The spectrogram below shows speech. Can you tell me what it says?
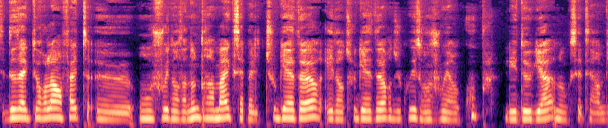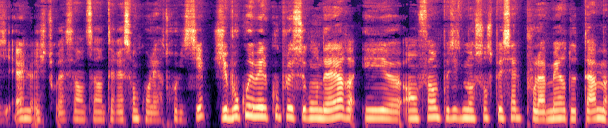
ces deux acteurs-là, en fait, euh, ont joué dans un autre drama qui s'appelle Together. Et dans Together, du coup, ils ont joué un couple, les deux gars. Donc c'était un BL. Et je trouvais ça assez intéressant qu'on les retrouve ici. J'ai beaucoup aimé le couple secondaire. Et euh, enfin, petite mention spéciale pour la mère de Tam.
